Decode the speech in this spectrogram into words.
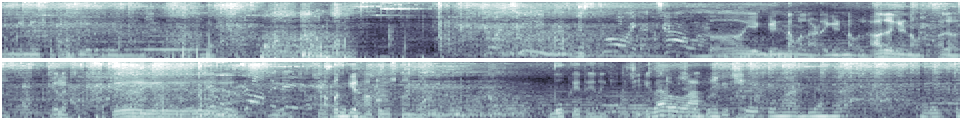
तो मीनियंस को पहले क्लियर tower. आ, ये है मला आजा मला आजा ये ले। ये ये ये ये ये अपन के हाथों इसका वो कहते हैं ना कि किसी के हाथों कुछ दिया है। और एक तो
